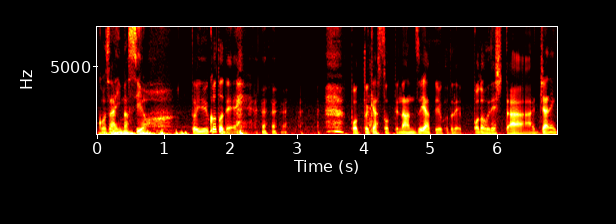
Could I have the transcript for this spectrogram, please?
ございますよ。ということで ポッドキャストって何ぞやということで、ポドフでした。じゃあね。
